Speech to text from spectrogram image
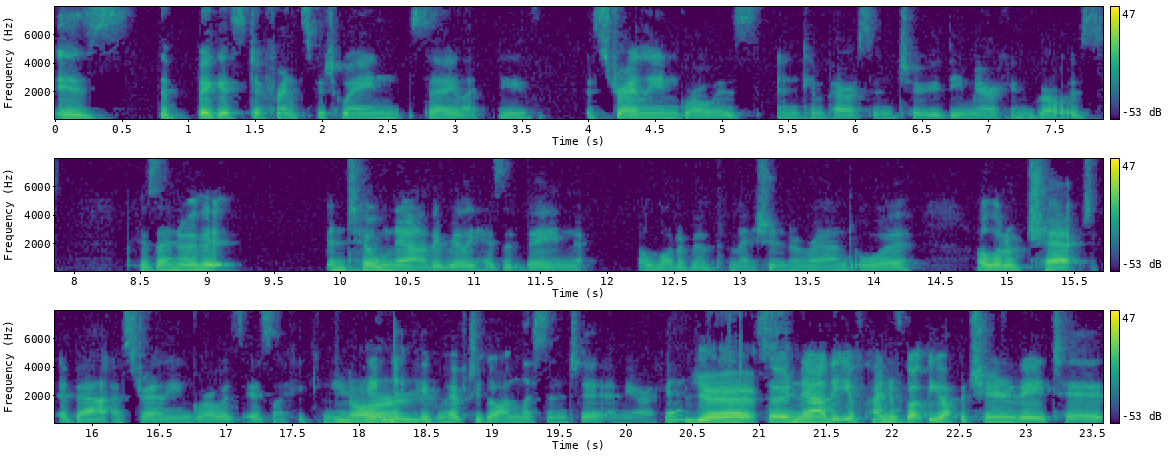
Is the biggest difference between, say, like the Australian growers in comparison to the American growers? Because I know that until now there really hasn't been a lot of information around or a lot of chat about Australian growers as like a community. No. Like people have to go and listen to America. Yeah. So yeah. now that you've kind of got the opportunity to,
